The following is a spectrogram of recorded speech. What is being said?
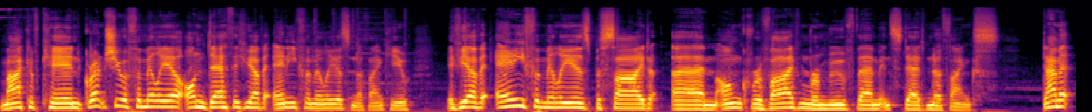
Mark of Cain. Grants you a familiar on death if you have any familiars. No, thank you. If you have any familiars beside um, Ankh, revive and remove them instead. No thanks. Damn it.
